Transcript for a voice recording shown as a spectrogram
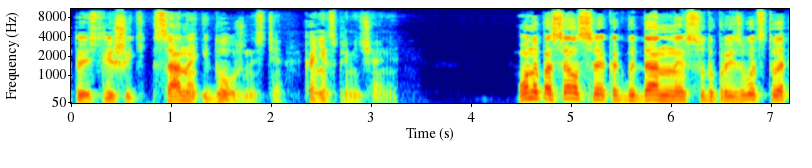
То есть лишить сана и должности. Конец примечания. Он опасался, как бы данное судопроизводство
